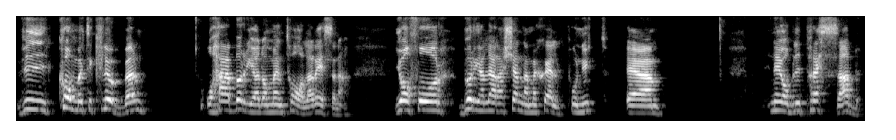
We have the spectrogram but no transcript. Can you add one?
vi kommer till klubben och här börjar de mentala resorna. Jag får börja lära känna mig själv på nytt. Eh, när jag blir pressad,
